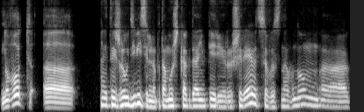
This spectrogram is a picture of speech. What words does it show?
Ну вот, э, Это же удивительно, потому что когда империи расширяются, в основном э,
